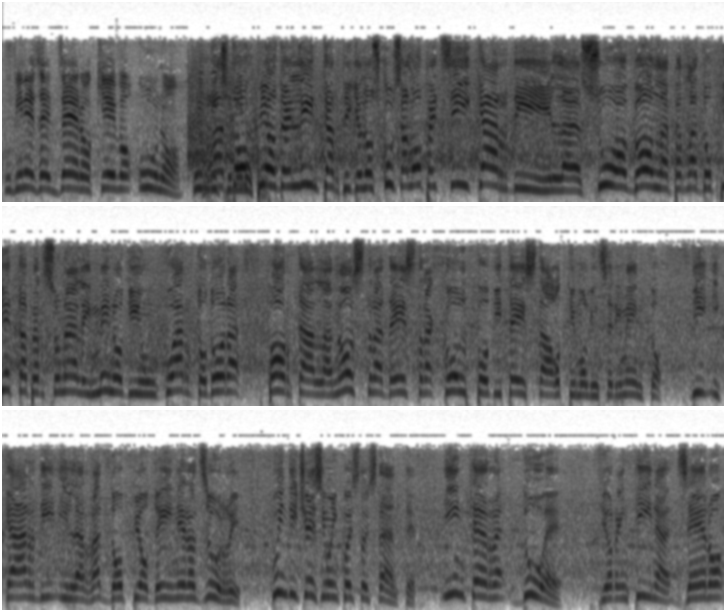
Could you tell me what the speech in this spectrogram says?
Udinese 0, Chievo 1. 15 minuti Raddoppio dell'Inter, ti chiedo scusa Lopez Icardi, il suo gol per la doppietta personale in meno di un quarto d'ora porta alla nostra destra colpo di testa, ottimo l'inserimento di Icardi, il raddoppio dei nerazzurri. Quindicesimo in questo istante, Inter 2, Fiorentina 0.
